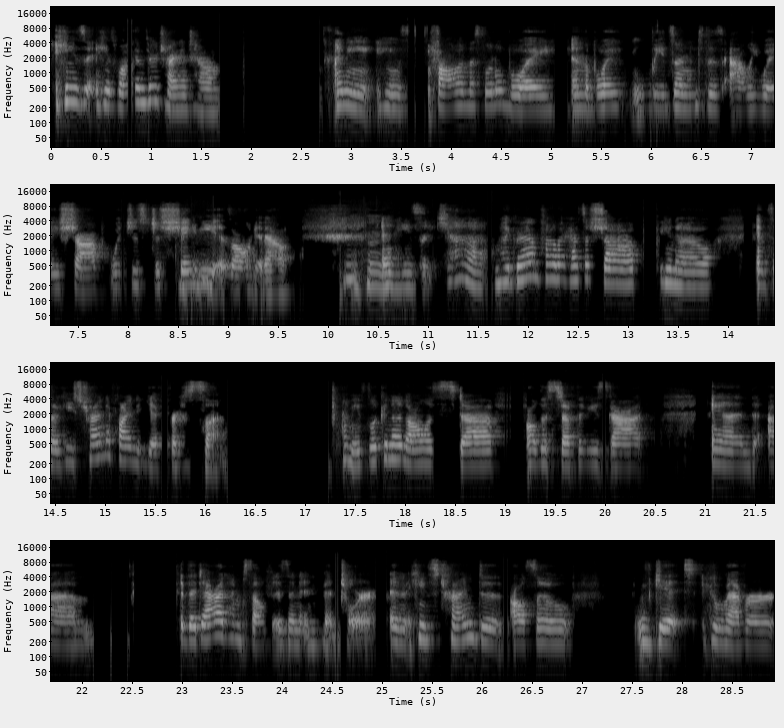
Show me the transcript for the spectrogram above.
he's he's walking through Chinatown and he he's following this little boy and the boy leads him into this alleyway shop which is just shady as all get out Mhm. and he's like yeah my grandfather has a shop you know and so he's trying to find a gift for his son and he's looking at all his stuff all the stuff that he's got and um the dad himself is an inventor and he's trying to also get whomever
